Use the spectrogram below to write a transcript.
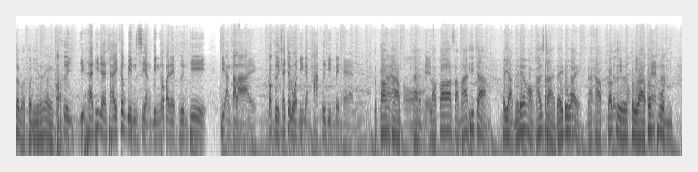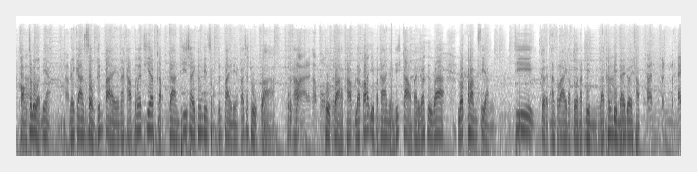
จรวดตัวนี้นั่นเองคก็รับ คือแทนที่จะใช้เครื่องบินเสี่ยงบินเข้าไปในพื้นที่ ที่อันตราย ก็คือใช้จรวดยิงจากภาคพื้นดินไปแทน ถูกต้องครับอ๋ออ่าโอเคเราก็สามารถที่จะประหยัดในเรื่องของค่าใช้จ่ายได้ด้วยนะครับ ก็คือตัวต้นทุนของจรวดเนี่ยครับในการส่งขึ้นไปนะครับ เมื่อเทียบกับการที่ใช้เครื่องบินส่งขึ้นไปเนี่ยก็จะถูกกว่าถูกนะครับกว่านะครับผม ถูกกว่าครับ แล้วก็อีกประการอย่างที่กล่าวไปก็คือว่าลดความเสี่ยง ที่เกิดอันตรายกับตัวนักบินและเครื่องบินได้ด้วยครับ ถ้ามันเหมือนได้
